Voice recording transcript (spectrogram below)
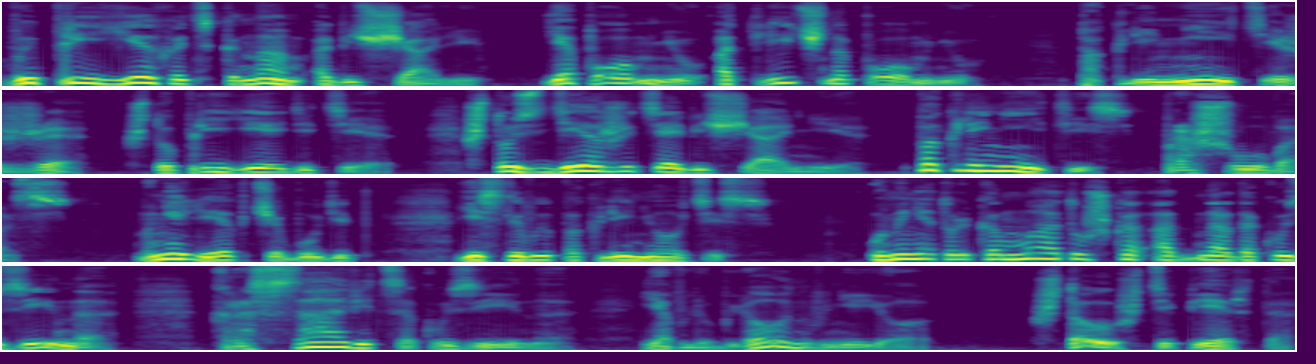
Вы приехать к нам обещали. Я помню, отлично помню. Поклянитесь же, что приедете, что сдержите обещание. Поклянитесь, прошу вас. Мне легче будет, если вы поклянетесь. У меня только матушка одна да кузина, красавица-кузина. Я влюблен в нее. Что уж теперь-то?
